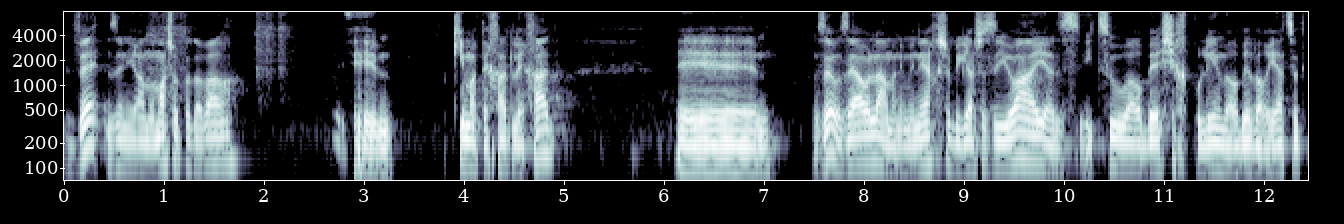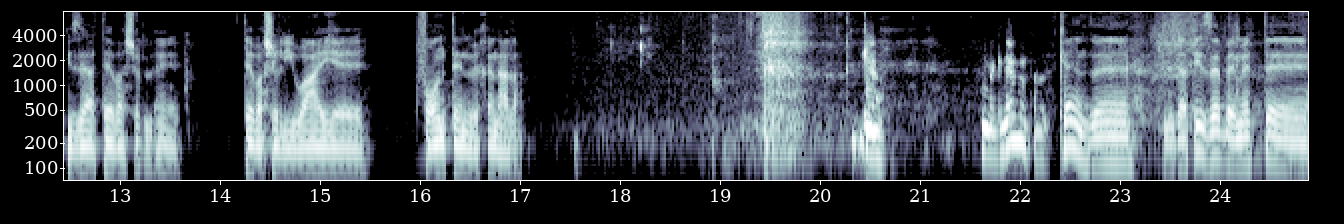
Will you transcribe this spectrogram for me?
וזה נראה ממש אותו דבר, אה, כמעט אחד לאחד. אה, זהו, זה העולם, אני מניח שבגלל שזה UI אז יצאו הרבה שכפולים והרבה וריאציות, כי זה הטבע של, אה, טבע של UI, front-end וכן הלאה. כן. מגניב אבל. כן, זה, לדעתי זה באמת אה,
